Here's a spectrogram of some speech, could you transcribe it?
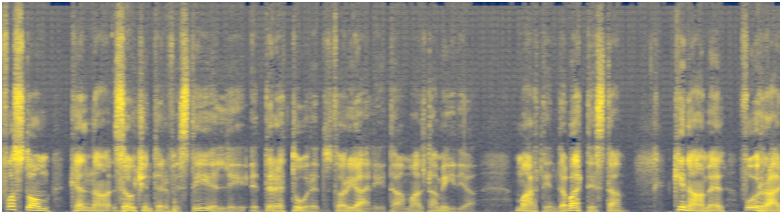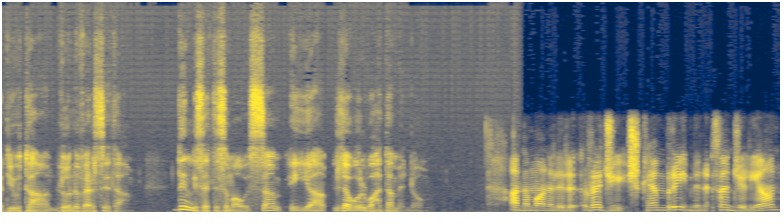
Fosthom kellna żewġ intervisti li d-Direttur Editorjali ta' Malta Media, Martin De Battista, kien għamel fuq ir-radju ta' l-Università. Din li se tisimgħu issa hija l-ewwel waħda minnhom. Għandna magħna lil Reggie Schembri minn San Ġiljan,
